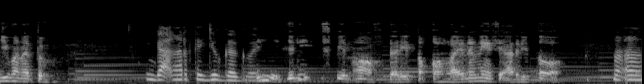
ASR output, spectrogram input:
Gimana tuh? Nggak ngerti juga gue. Iya, jadi spin off dari tokoh lainnya nih si Ardito. Heeh.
